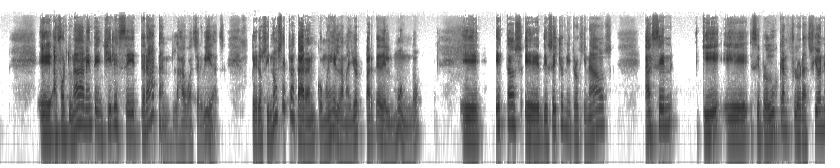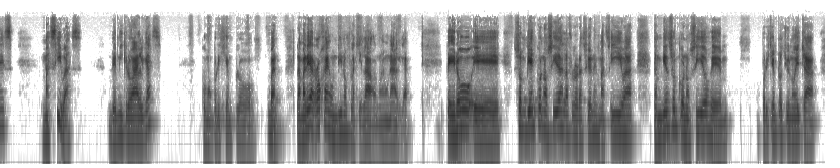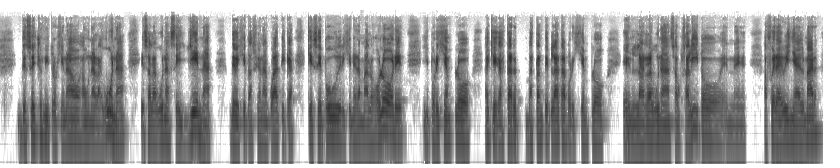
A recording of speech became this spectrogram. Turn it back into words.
Eh, afortunadamente en Chile se tratan las aguas servidas, pero si no se trataran, como es en la mayor parte del mundo, eh, estos desechos nitrogenados hacen que eh, se produzcan floraciones masivas de microalgas, como por ejemplo, bueno, la marea roja es un dino flagelado, no es un alga, pero eh, son bien conocidas las floraciones masivas, también son conocidos, eh, por ejemplo, si uno echa desechos nitrogenados a una laguna, esa laguna se llena de vegetación acuática que se pudre y genera malos olores. Y, por ejemplo, hay que gastar bastante plata, por ejemplo, en la laguna Sausalito, en, eh, afuera de Viña del Mar,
